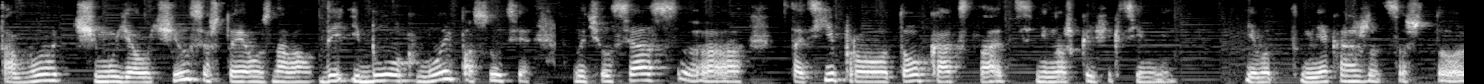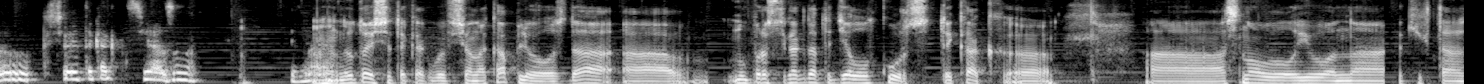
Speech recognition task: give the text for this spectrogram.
того, чему я учился, что я узнавал. Да и блог мой, по сути, начался с э, статьи про то, как стать немножко эффективнее. И вот мне кажется, что все это как-то связано. Ну, то есть это как бы все накапливалось, да? А, ну, просто когда ты делал курс, ты как основывал его на каких-то,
